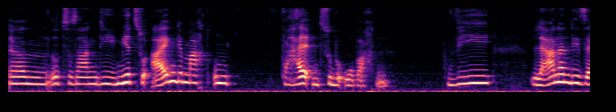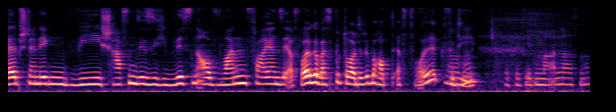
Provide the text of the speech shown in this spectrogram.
ähm, sozusagen, die mir zu eigen gemacht, um Verhalten zu beobachten. Wie lernen die Selbstständigen, wie schaffen sie sich Wissen auf, wann feiern sie Erfolge, was bedeutet überhaupt Erfolg für die? Das ist jeden mal anders, ne?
